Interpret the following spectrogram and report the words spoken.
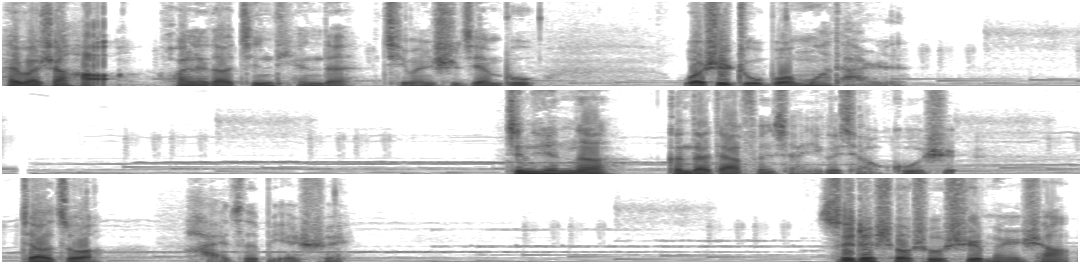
嗨，晚上好，欢迎来到今天的奇闻事件部，我是主播莫大人。今天呢，跟大家分享一个小故事，叫做《孩子别睡》。随着手术室门上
